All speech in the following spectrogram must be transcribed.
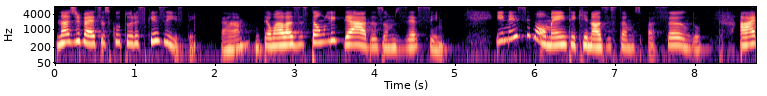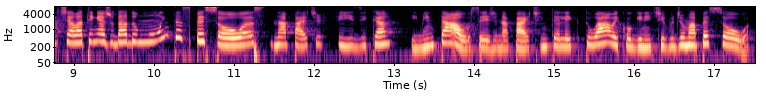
nas diversas culturas que existem tá? Então elas estão ligadas, vamos dizer assim. E nesse momento em que nós estamos passando, a arte ela tem ajudado muitas pessoas na parte física e mental, ou seja, na parte intelectual e cognitivo de uma pessoa.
